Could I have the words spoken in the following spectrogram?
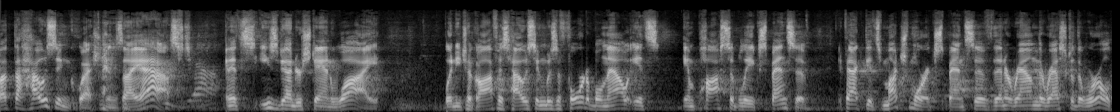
but the housing questions I asked. And it's easy to understand why. When he took office, housing was affordable. Now it's impossibly expensive. In fact, it's much more expensive than around the rest of the world.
